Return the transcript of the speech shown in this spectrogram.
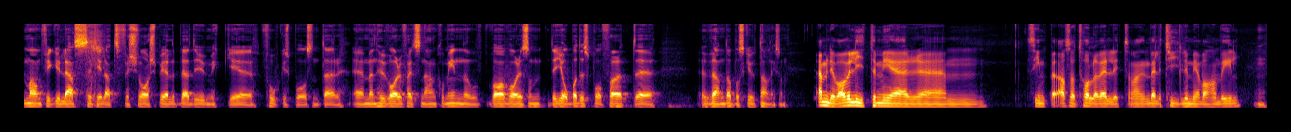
Man fick ju läsa sig till att försvarsspelet blev det ju mycket fokus på och sånt där. Eh, men hur var det faktiskt när han kom in och vad var det som det jobbades på för att eh, vända på skutan liksom? Ja, men det var väl lite mer um, simpelt, alltså att hålla väldigt, är väldigt tydlig med vad han vill. Mm.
